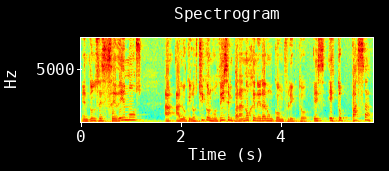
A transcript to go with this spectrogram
entonces cedemos a, a lo que los chicos nos dicen para no generar un conflicto. ¿Es, ¿Esto pasa?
